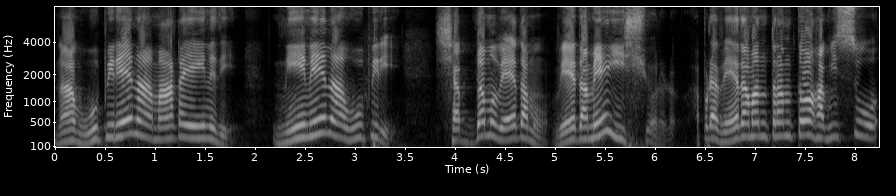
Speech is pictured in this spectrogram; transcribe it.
నా ఊపిరే నా మాట అయినది. నేనే నా ఊపిరి. శబ్దము వేదము. వేదమే ఈశ్వరుడు. అప్పుడు ఆ వేదమంత్రంతో హవిస్సు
